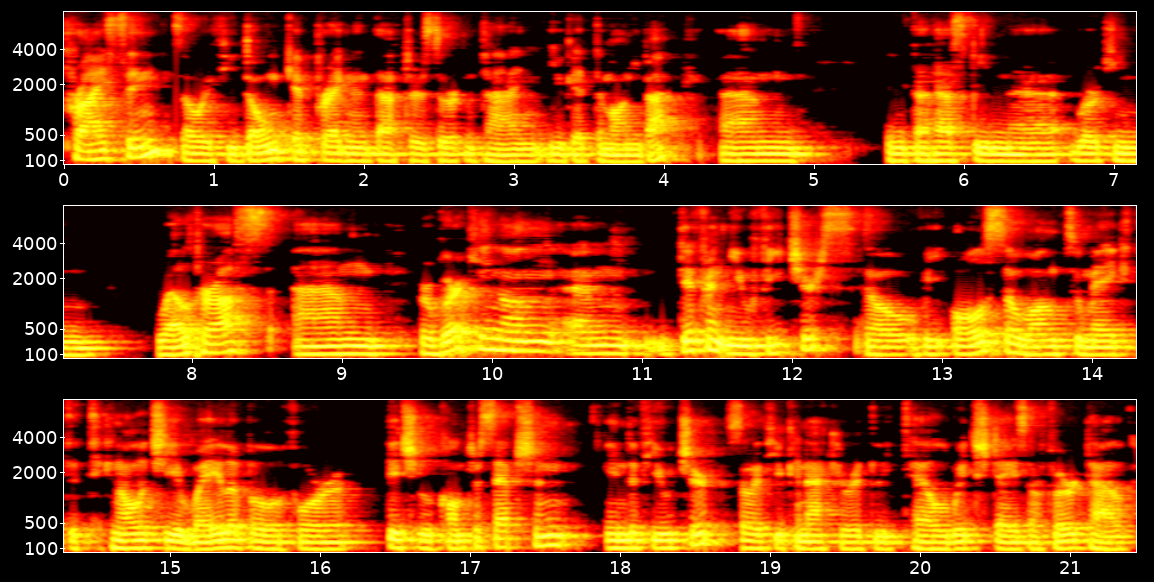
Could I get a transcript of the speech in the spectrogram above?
pricing. So if you don't get pregnant after a certain time, you get the money back. And I think that has been uh, working well for us. Um, we're working on um, different new features. So we also want to make the technology available for digital contraception in the future. So if you can accurately tell which days are fertile,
